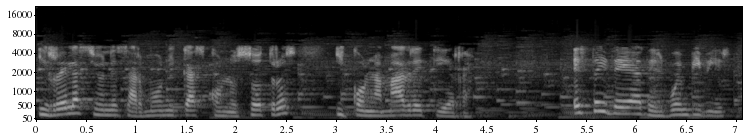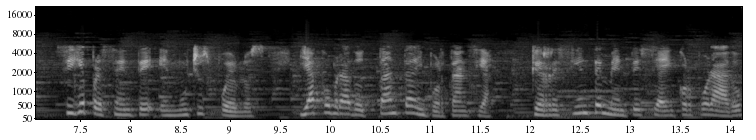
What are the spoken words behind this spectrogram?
y relaciones armónicas con los otros y con la madre tierra. Esta idea del buen vivir sigue presente en muchos pueblos y ha cobrado tanta importancia que recientemente se ha incorporado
